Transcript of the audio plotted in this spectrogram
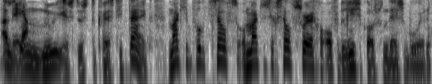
Alleen, nu is dus de kwestie tijd. Maak je bijvoorbeeld zelf, of maakt u zichzelf zorgen over de risico's van deze boring?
